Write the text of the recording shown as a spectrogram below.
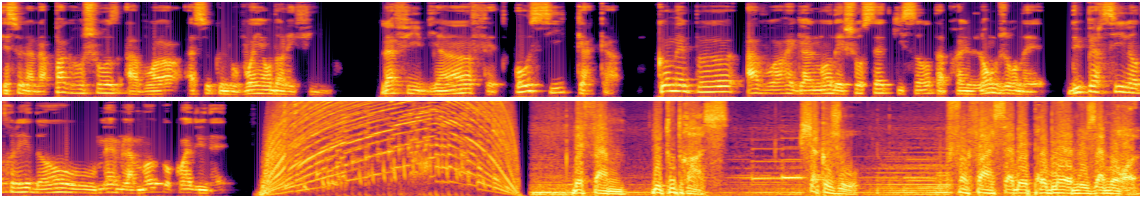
et cela n'a pas grand-chose à voir à ce que nous voyons dans les films. La fille bien fait aussi caca. Comme elle peut avoir également des chaussettes qui sentent après une longue journée, du persil entre les dents ou même la moque au coin du nez. Les femmes de toute race, chaque jour, font face à des problèmes amoureux.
